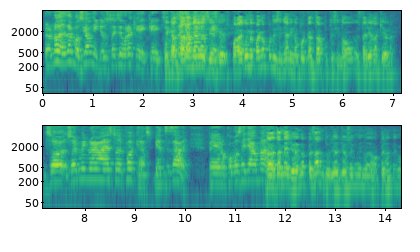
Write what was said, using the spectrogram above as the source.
Pero no, es la emoción y yo estoy segura que... que Si ¿cómo se cantara, mire, si, que- por algo me pagan por diseñar y no por cantar, porque si no estaría en la quiebra. So- soy muy nueva a esto del podcast, bien se sabe. Pero ¿cómo se llama? No, yo también, yo vengo empezando, yo, yo soy muy nuevo, apenas vengo,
